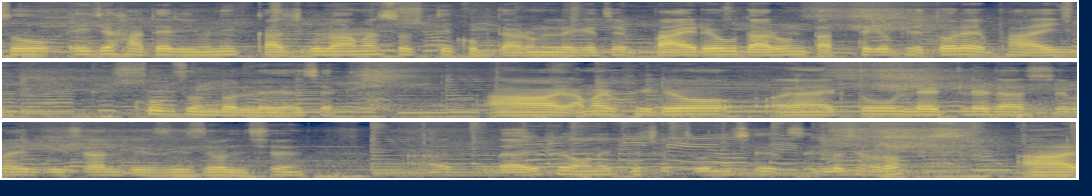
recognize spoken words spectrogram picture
সো এই যে হাতের ইউনিক কাজগুলো আমার সত্যি খুব দারুণ লেগেছে। বাইরেও দারুণ, তার থেকে ভেতরে, ভাই, খুব সুন্দর লেগেছে। আর আমার ভিডিও একটু লেট লেট আসছে ভাই, বিশাল বিজি চলছে। আর লাইফে অনেক কিছু চলছে, সেগুলো ছাড়ো। আর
